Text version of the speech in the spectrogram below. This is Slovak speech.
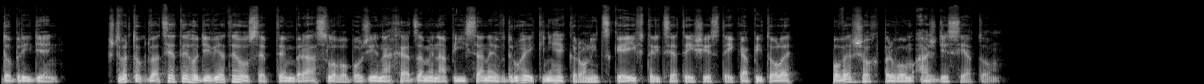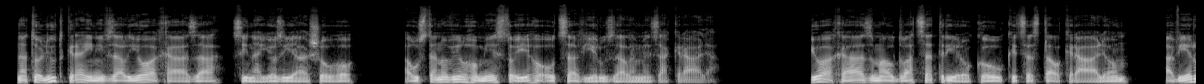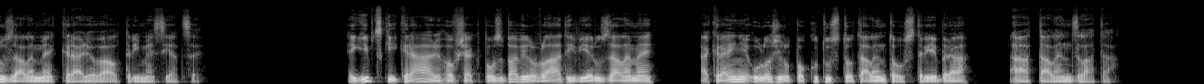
Dobrý deň. Štvrtok 29. septembra slovo Božie nachádzame napísané v druhej knihe Kronickej v 36. kapitole po veršoch 1. až 10. Na to ľud krajiny vzal Joacháza, syna Joziášovho, a ustanovil ho miesto jeho otca v Jeruzaleme za kráľa. Joacház mal 23 rokov, keď sa stal kráľom a v Jeruzaleme kráľoval 3 mesiace. Egyptský kráľ ho však pozbavil vlády v Jeruzaleme a krajine uložil pokutu 100 talentov striebra a talent zlata.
